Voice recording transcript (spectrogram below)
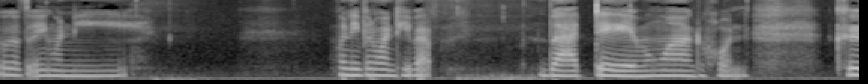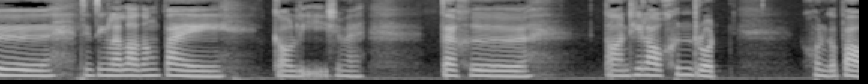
คุยกับตัวเองวันนี้ วันนี้เป็นวันที่แบบ bad day มากๆทุกคน คือจริง ๆ แล้วเราต้องไปเกาหลีใช่ไหม แต่คือตอนที่เราขึ้นรถขนกระเป๋า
